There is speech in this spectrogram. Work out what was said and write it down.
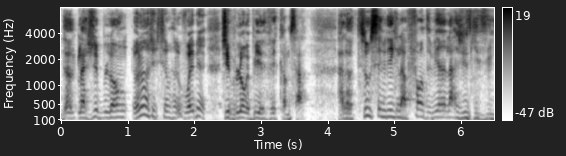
Donc, la jupe longue, non, non, vous voyez bien, jupe longue, et puis elle fait comme ça. Alors, tout ça veut dire que la fente vient là jusqu'ici.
